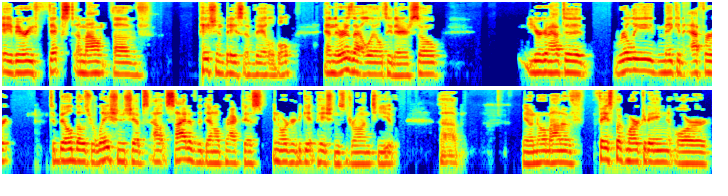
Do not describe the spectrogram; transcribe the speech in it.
a very fixed amount of patient base available and there is that loyalty there. So you're going to have to really make an effort to build those relationships outside of the dental practice in order to get patients drawn to you. Uh, you know, no amount of Facebook marketing or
